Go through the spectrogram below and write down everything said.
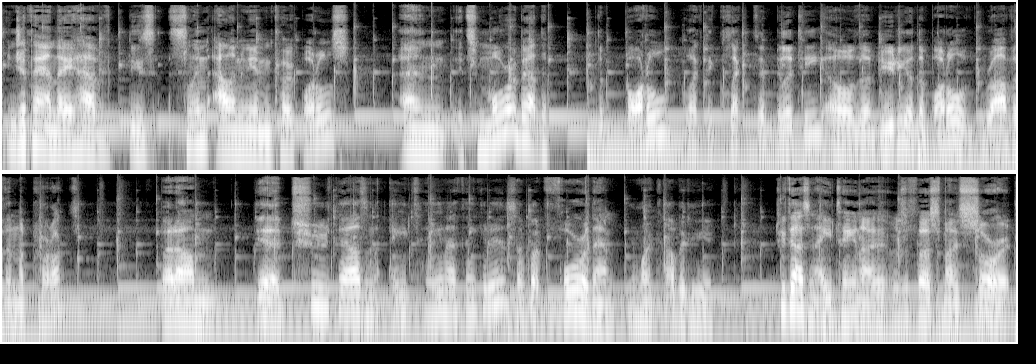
in Japan, they have these slim aluminium Coke bottles, and it's more about the the bottle, like the collectability or the beauty of the bottle, rather than the product. But um, yeah, 2018, I think it is. I've got four of them in my cupboard here. 2018, I, it was the first time I saw it,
